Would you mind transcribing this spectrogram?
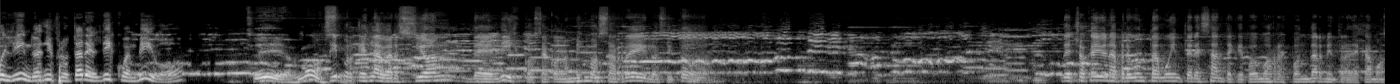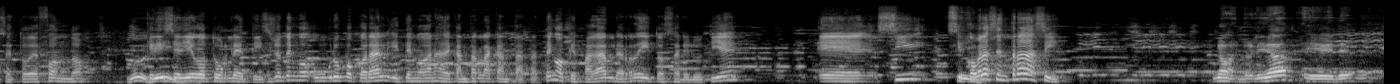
Muy lindo, es disfrutar el disco en vivo. Sí, hermoso. Sí, porque es la versión del disco, o sea, con los mismos arreglos y todo. De hecho, acá hay una pregunta muy interesante que podemos responder mientras dejamos esto de fondo, Muy que dice. Diego Turletti, si yo tengo un grupo coral y tengo ganas de cantar la cantata, ¿tengo que pagarle réditos a Lelutier? Eh, sí, si Sí. cobras entrada, sí. No, en realidad, eh, de-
